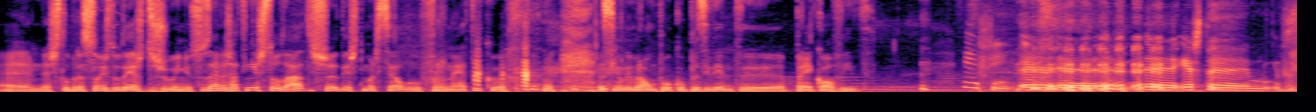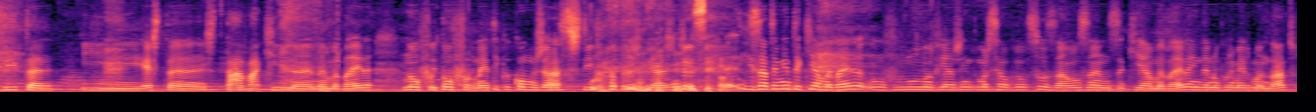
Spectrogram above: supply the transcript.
uh, nas celebrações do 10 de junho. Susana, já tinhas saudades deste Marcelo frenético? assim a lembrar um pouco o Presidente pré-Covid? Enfim, eh, eh, eh, esta visita e esta estada aqui na, na, Madeira não foi tão frenética como já assisti a outras viagens. Exatamente aqui à Madeira houve uma viagem de Marcelo Rebelo de Sousa há uns anos aqui à Madeira, ainda no primeiro mandato,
